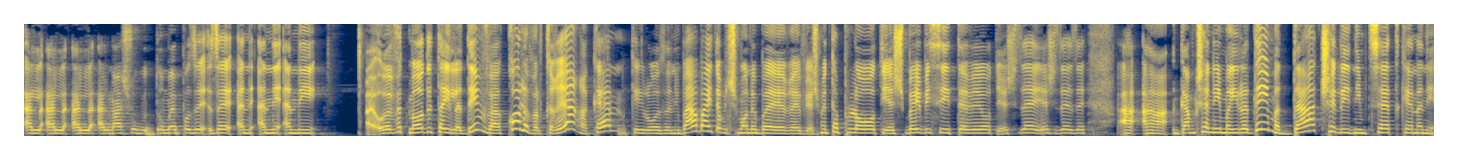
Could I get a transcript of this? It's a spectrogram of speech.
על, על, על, על משהו דומה פה, זה, זה אני, אני, אני אוהבת מאוד את הילדים והכל, אבל קריירה, כן? כאילו, אז אני באה הביתה בשמונה בערב, יש מטפלות, יש בייביסיטריות, יש זה, יש זה, זה. גם כשאני עם הילדים, הדעת שלי נמצאת, כן, אני,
